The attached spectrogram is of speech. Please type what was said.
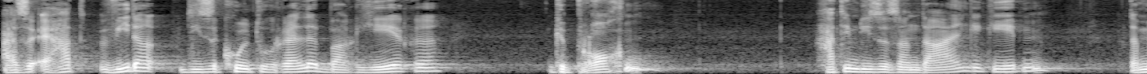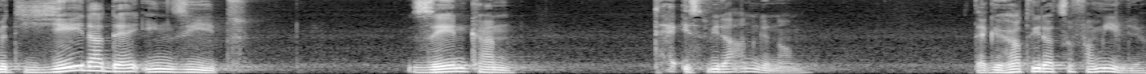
Also er hat wieder diese kulturelle Barriere gebrochen, hat ihm diese Sandalen gegeben, damit jeder, der ihn sieht, sehen kann, der ist wieder angenommen. Der gehört wieder zur Familie.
